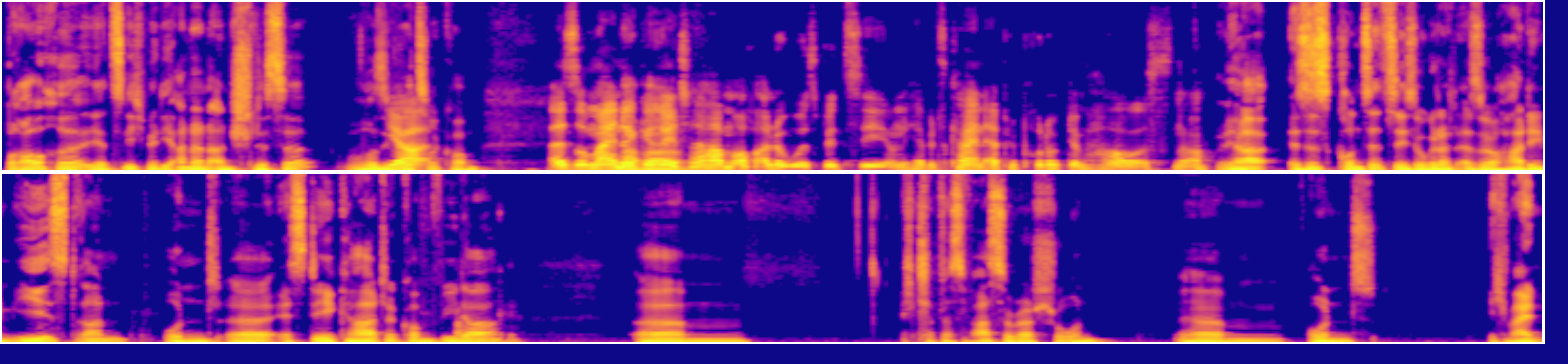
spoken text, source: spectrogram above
brauche jetzt nicht mehr die anderen Anschlüsse, wo sie Ja. wieder zurückkommen. Also meine Aber- Geräte haben auch alle USB-C und ich habe jetzt kein Apple-Produkt im Haus, ne? Ja, es ist grundsätzlich so gedacht, also HDMI ist dran und äh, SD-Karte kommt wieder. Ah, okay. Ähm, ich glaube, das war es sogar schon. Ähm, und ich meine,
